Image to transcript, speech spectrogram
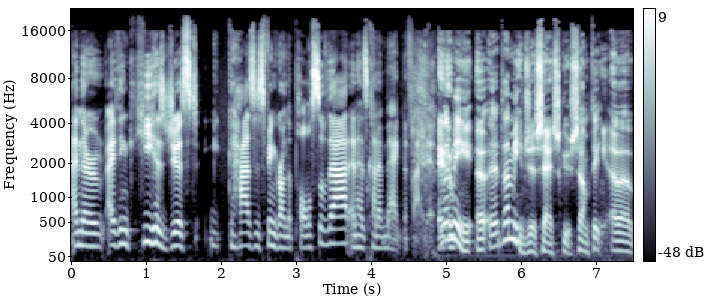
And there, I think he has just has his finger on the pulse of that and has kind of magnified it. let me uh, let me just ask you something. Uh,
